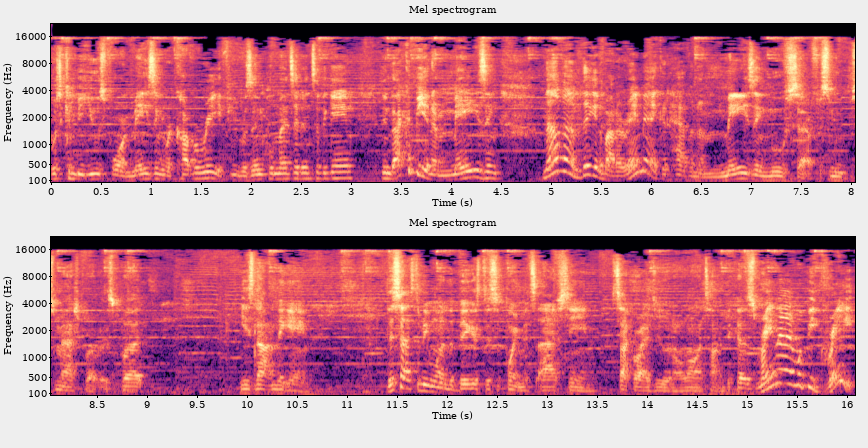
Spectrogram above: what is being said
which can be used for amazing recovery if he was implemented into the game. And that could be an amazing now that I'm thinking about it, Rayman could have an amazing moveset for Super Smash Brothers, but he's not in the game. This has to be one of the biggest disappointments I've seen Sakurai do in a long time because Rayman would be great.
